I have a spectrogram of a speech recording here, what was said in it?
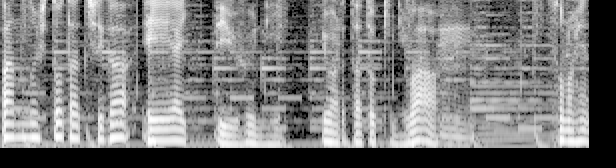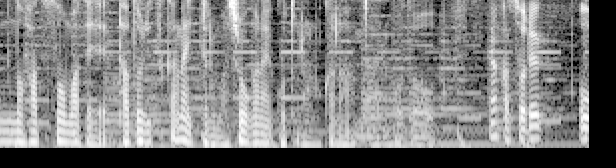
般の人たちが AI っていうふうに言われた時には、うん、その辺の発想までたどり着かないっていうのはしょうがないことなのかななるほど。なんかそれを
